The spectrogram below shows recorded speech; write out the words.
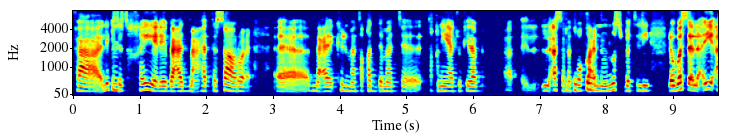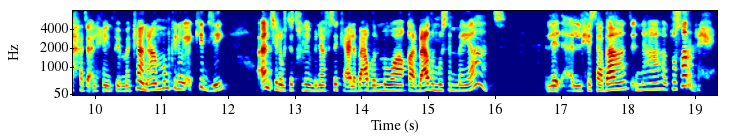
فلك تتخيلي بعد مع هالتسارع آه، مع كل ما تقدمت تقنيات وكذا للأسف أتوقع إنه نسبة اللي لو بسأل أي أحد الحين في مكان عام ممكن يأكد لي. انت لو تدخلين بنفسك على بعض المواقع بعض المسميات للحسابات إنها تصرح.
